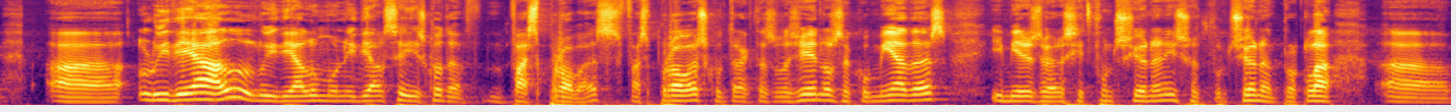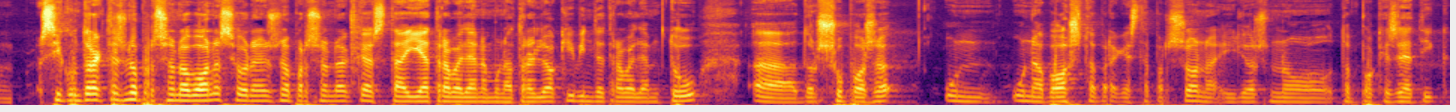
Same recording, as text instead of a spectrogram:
uh, l'ideal, l'ideal, un món ideal seria, escolta, fas proves, fas proves, contractes la gent, els acomiades i mires a veure si et funcionen i si et funcionen. Però clar, uh, si contractes una persona bona, segurament és una persona que està ja treballant en un altre lloc i vindre a treballar amb tu, uh, doncs suposa un, una bosta per a aquesta persona i llavors no, tampoc és ètic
